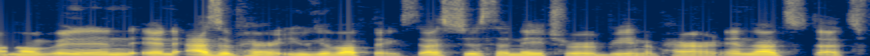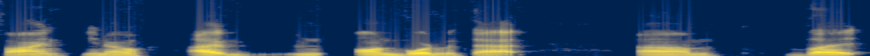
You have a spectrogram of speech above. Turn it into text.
Um, and, and, and as a parent, you give up things. That's just the nature of being a parent, and that's that's fine. You know, I'm on board with that. Um, but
